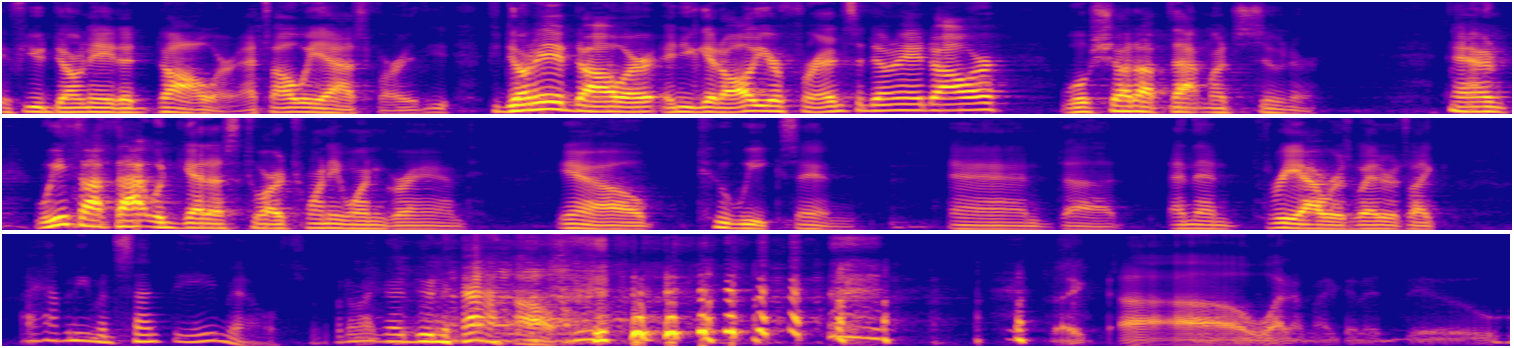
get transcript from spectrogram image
if you donate a dollar. That's all we ask for. If you, if you donate a dollar and you get all your friends to donate a dollar, we'll shut up that much sooner. And we thought that would get us to our 21 grand, you know, two weeks in. And, uh, and then three hours later, it's like, I haven't even sent the emails. What am I going to do now? like, oh, what am I going to do?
